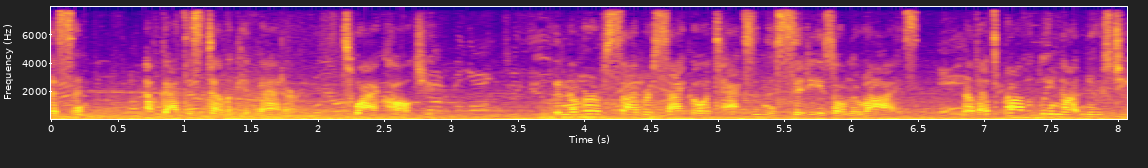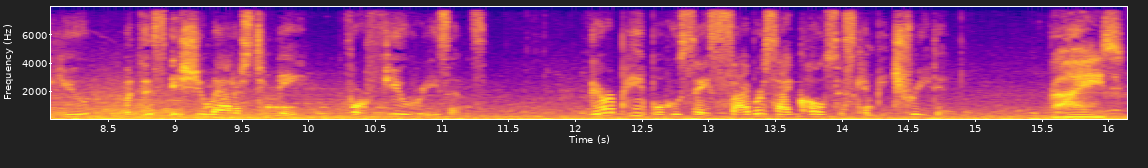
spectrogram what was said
Listen. I've got this delicate matter. That's why I called you. The number of cyber psycho attacks in the city is on the rise. Now, that's probably not news to you, but this issue matters to me for a few reasons. There are people who say cyber psychosis can be treated. Right.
